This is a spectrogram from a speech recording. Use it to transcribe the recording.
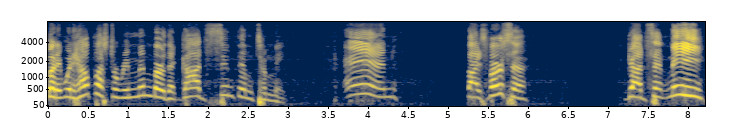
but it would help us to remember that God sent them to me. And vice versa, God sent me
